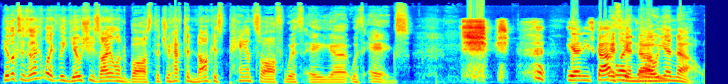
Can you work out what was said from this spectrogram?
he looks exactly like the Yoshi's Island boss that you have to knock his pants off with a uh, with eggs. yeah, and he's got If like you know, um, you know.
